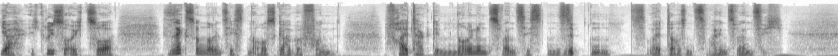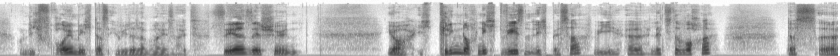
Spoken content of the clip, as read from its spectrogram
ja, ich grüße euch zur 96. Ausgabe von Freitag, dem 29.07.2022. Und ich freue mich, dass ihr wieder dabei seid. Sehr, sehr schön. Ja, ich klinge noch nicht wesentlich besser wie äh, letzte Woche. Das äh,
